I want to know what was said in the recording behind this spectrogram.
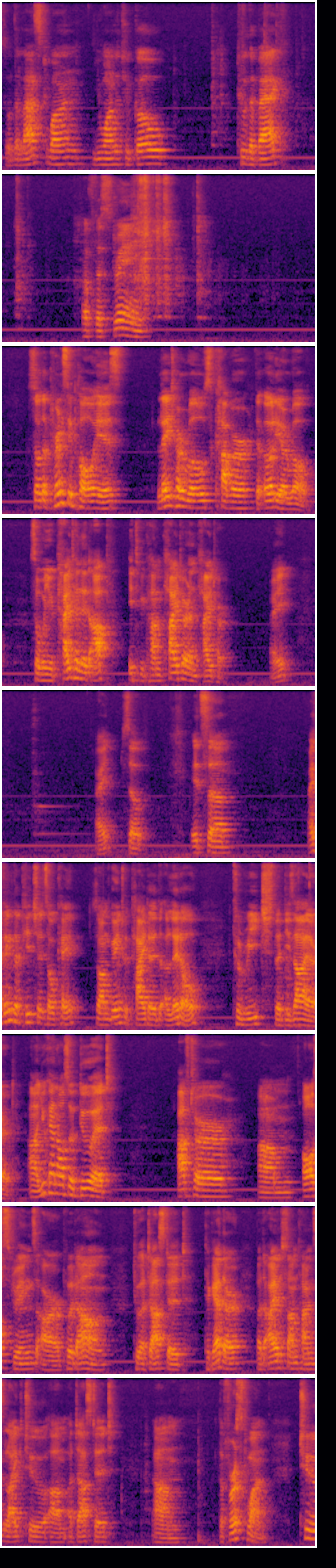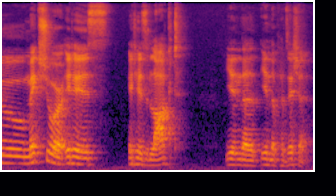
So the last one, you wanted to go to the back of the string. So the principle is later rows cover the earlier row. So when you tighten it up, it becomes tighter and tighter, right? Right? So it's, uh, I think the pitch is okay. So I'm going to tighten it a little to reach the desired. Uh, you can also do it after um, all strings are put on to adjust it together, but I sometimes like to um, adjust it, um, the first one, to make sure it is, it is locked in the, in the position.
